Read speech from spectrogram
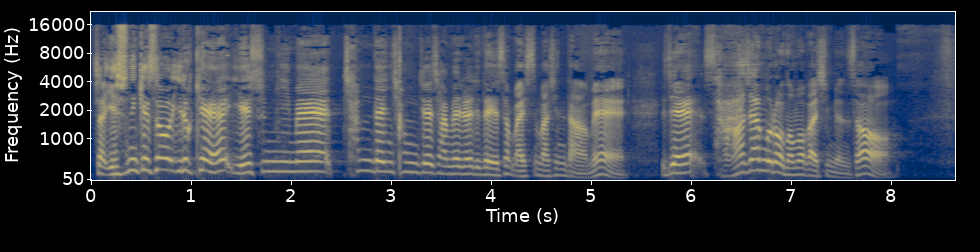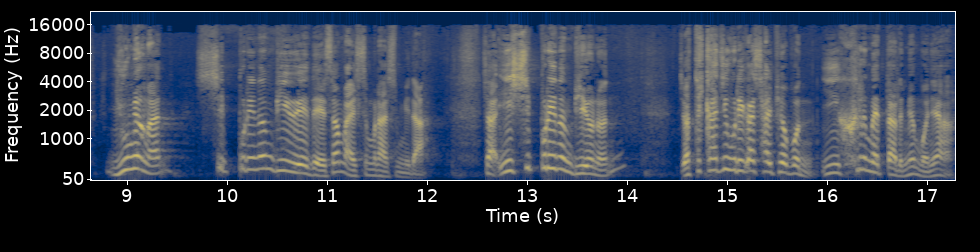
자, 예수님께서 이렇게 예수님의 참된 형제 자매를 대해서 말씀하신 다음에 이제 4장으로 넘어가시면서 유명한 씨 뿌리는 비유에 대해서 말씀을 하십니다. 자, 이 씨 뿌리는 비유는 여태까지 우리가 살펴본 이 흐름에 따르면 뭐냐?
